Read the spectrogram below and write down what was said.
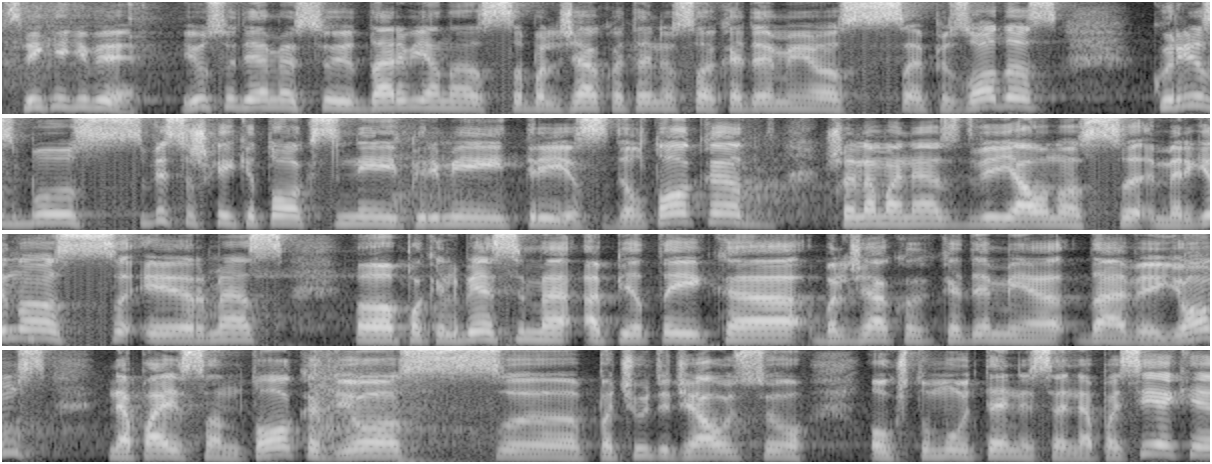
Sveiki gyvi, jūsų dėmesio dar vienas Balžiako teniso akademijos epizodas, kuris bus visiškai kitoks nei pirmieji trys. Dėl to, kad šalia manęs dvi jaunos merginos ir mes pakalbėsime apie tai, ką Balžiako akademija davė joms, nepaisant to, kad jos pačių didžiausių aukštumų tenise nepasiekė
